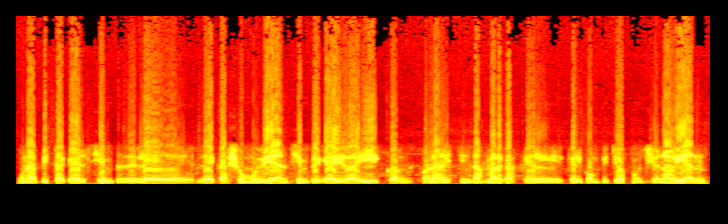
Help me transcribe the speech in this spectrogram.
una pista que a él siempre le, le cayó muy bien, siempre que ha ido ahí con, con las distintas marcas que él, que él compitió funcionó bien.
